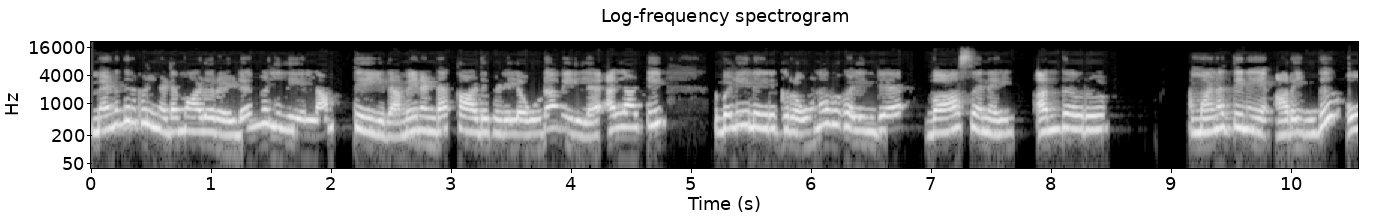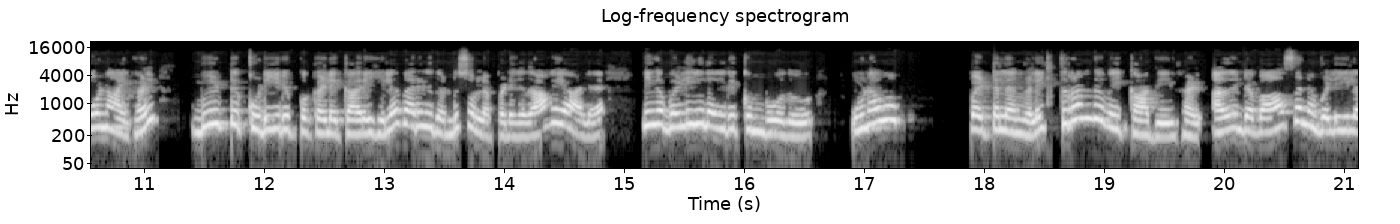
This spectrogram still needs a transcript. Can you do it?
மனிதர்கள் நடமாடுற இடங்களில எல்லாம் தெரியுதாம் ஏனண்டா காடுகளில உணவு இல்லை. அல்லாட்டி வெளியில இருக்கிற உணவுகளின் வாசனை அந்த ஒரு மனத்தினை அறிந்து ஓநாய்கள் வீட்டு குடியிருப்புகளுக்கு அருகில வருகுதுன்னு சொல்லப்படுகிறது. ஆகையால நீங்க வெளியில இருக்கும் போது உணவு பெட்டலங்களை திறந்து வைக்காதீர்கள். அதோட வாசனை வெளியில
